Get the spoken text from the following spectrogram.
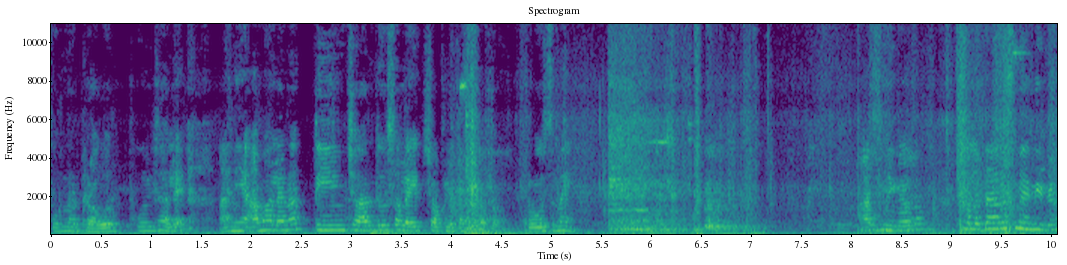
पूर्ण ड्रायव्हर फुल झाले आणि आम्हाला ना तीन चार दिवसाला एक चॉकलेट आणलं होतं रोज नाही. आज निघाला. मला दारच नाही निघाल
